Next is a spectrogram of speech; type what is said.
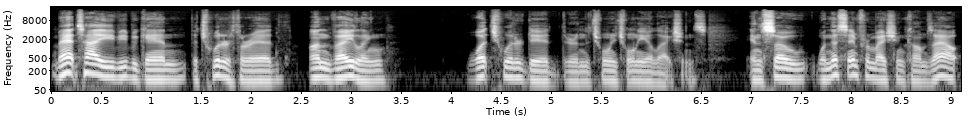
Matt Taibbi began the Twitter thread unveiling what Twitter did during the 2020 elections. And so when this information comes out,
